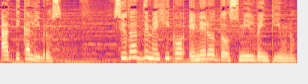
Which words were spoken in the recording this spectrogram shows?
Ática Libros. Ciudad de México, enero 2021.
